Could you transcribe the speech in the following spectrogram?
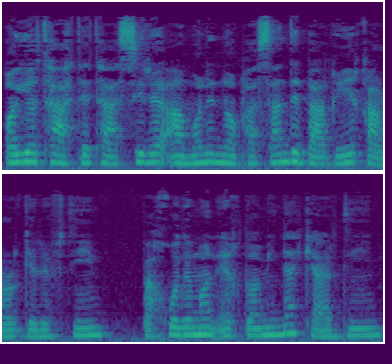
آیا تحت تأثیر اعمال ناپسند بقیه قرار گرفتیم و خودمان اقدامی نکردیم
